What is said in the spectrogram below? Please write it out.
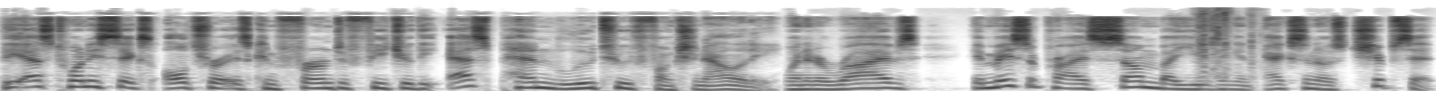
The S26 Ultra is confirmed to feature the S Pen Bluetooth functionality. When it arrives, it may surprise some by using an Exynos chipset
